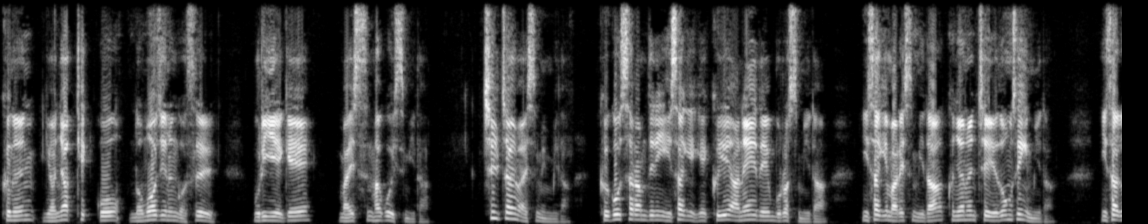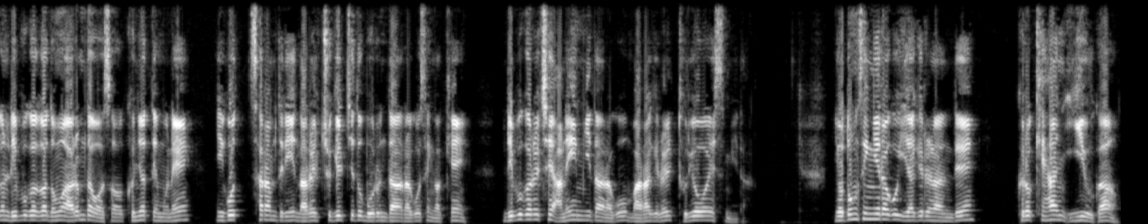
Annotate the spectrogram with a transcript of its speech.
그는 연약했고 넘어지는 것을 우리에게 말씀하고 있습니다. 7절 말씀입니다. 그곳 사람들이 이삭에게 그의 아내에 대해 물었습니다. 이삭이 말했습니다. 그녀는 제 여동생입니다. 이삭은 리브가가 너무 아름다워서 그녀 때문에 이곳 사람들이 나를 죽일지도 모른다 라고 생각해 리브가를 제 아내입니다 라고 말하기를 두려워했습니다. 여동생이라고 이야기를 하는데 그렇게 한 이유가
